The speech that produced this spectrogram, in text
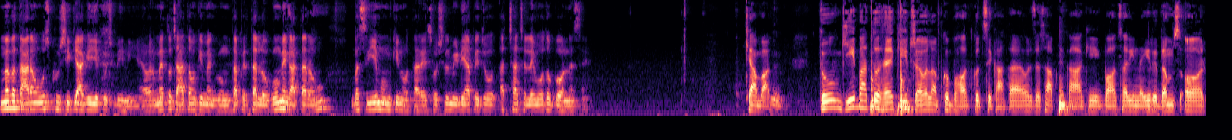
मैं बता रहा हूँ, उस खुशी के आगे ये कुछ भी नहीं है। और मैं तो चाहता हूँ कि मैं घूमता फिरता लोगों में गाता रहूँ, बस ये मुमकिन होता रहे। सोशल मीडिया पे जो अच्छा चले, वो तो बोनस है। क्या बात है। तो ये बात तो है कि ट्रैवल आपको बहुत कुछ सिखाता है, और जैसा आपने कहा कि बहुत सारी नई रिदम्स और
